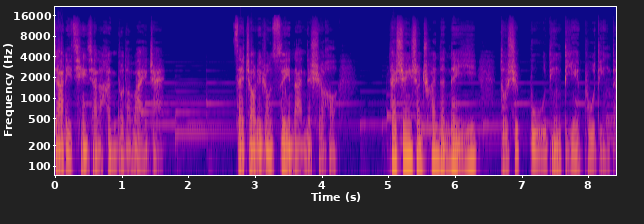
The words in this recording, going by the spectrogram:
家里欠下了很多的外债，在赵丽蓉最难的时候，她身上穿的内衣都是补丁叠补丁的。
